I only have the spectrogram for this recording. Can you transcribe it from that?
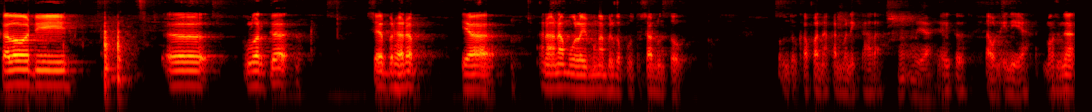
kalau di eh, keluarga saya berharap ya anak-anak mulai mengambil keputusan untuk untuk kapan akan menikah lah Mm, ya, ya. yaitu tahun ini ya maksudnya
